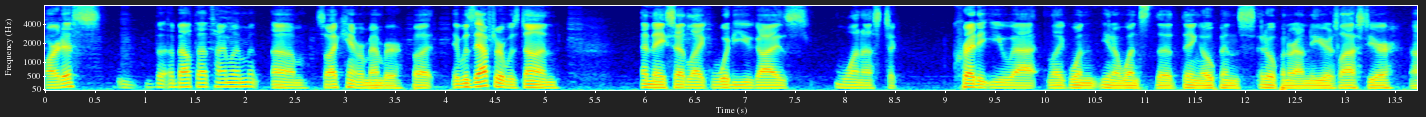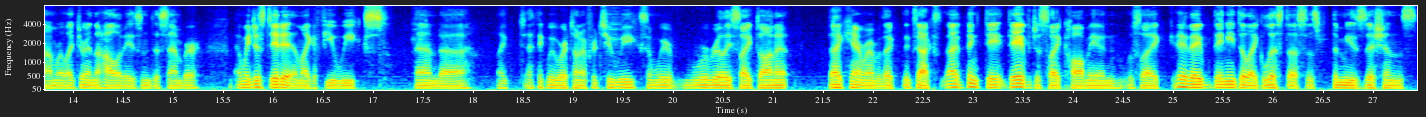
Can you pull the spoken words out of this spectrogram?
artists th- about that time limit. Um, so I can't remember, but it was after it was done, and they said like, "What do you guys want us to credit you at?" Like when you know once the thing opens, it opened around New Year's last year, um, or like during the holidays in December, and we just did it in like a few weeks, and uh, like I think we worked on it for two weeks, and we we're we're really psyched on it. I can't remember the exact. I think Dave, Dave just like called me and was like, "Hey, they they need to like list us as the musicians.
